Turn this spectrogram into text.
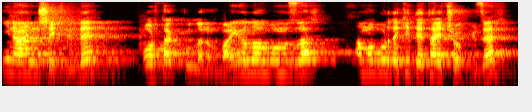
yine aynı şekilde ortak kullanım banyo lavabomuz var. Ama buradaki detay çok güzel.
